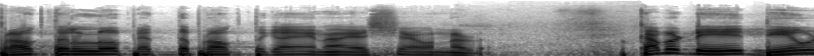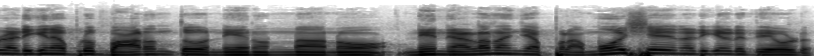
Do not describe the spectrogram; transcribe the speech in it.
ప్రవక్తలలో పెద్ద ప్రవక్తగా ఆయన యశ ఉన్నాడు. కాబట్టి దేవుడు అడిగినప్పుడు భారంతో నేనున్నాను నేను వెళ్ళనని చెప్పాలి. మోషేని అడిగాడు దేవుడు.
